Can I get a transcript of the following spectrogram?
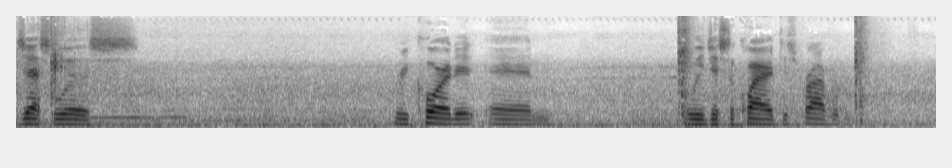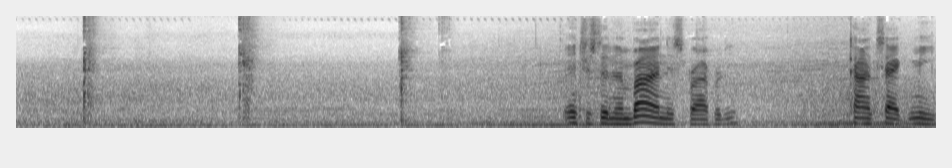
just was recorded and we just acquired this property. Interested in buying this property? Contact me,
